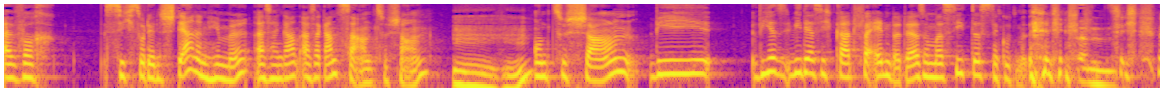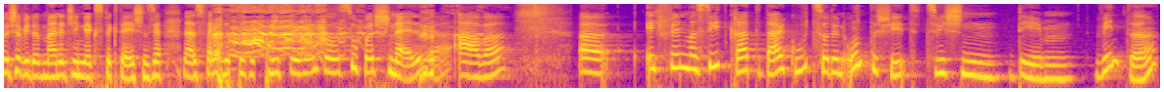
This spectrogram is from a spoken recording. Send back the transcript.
einfach sich so den Sternenhimmel als ein, als ein Ganzer anzuschauen mhm. und zu schauen, wie wie, wie der sich gerade verändert. Also man sieht das, na gut, ähm. ich bin schon wieder Managing Expectations, ja. Na, es verändert sich jetzt nicht irgendwie so super schnell, ja, aber äh, ich finde, man sieht gerade total gut so den Unterschied zwischen dem Winter,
